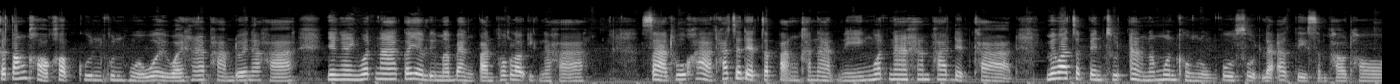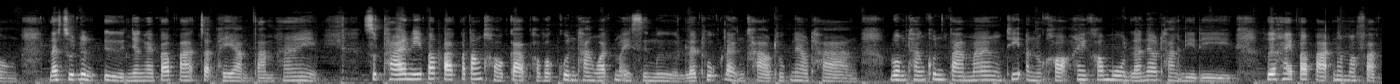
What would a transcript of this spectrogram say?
ก็ต้องขอขอบคุณคุณหัวเว่ยไว้5พามด้วยนะคะ ยังไงงวดหน้าก็อย่าลืมมาแบ่งปันพวกเราอีกนะคะ สาธุค่ะ ถ้าจะเด็ดจะปังขนาดนี้งวดหน้าห้ามพลาดเด็ดขาด ไม่ว่าจะเป็นชุดอ่างน้ำมนต์ของหลวงปู่สุด และอติสำเภาทอง และชุดอื่นๆ ยังไงป้าป้าจะพยายามตามให้ สุดท้ายนี้ป้าป๊าก็ต้องขอกราบขอบพระคุณทางวัดใหม่สิหมื่นและทุกแหล่งข่าวทุกแนวทาง รวมทั้งคุณตามั่งที่อนุเคราะห์ให้ข้อมูลและแนวทางดีๆ เพื่อให้ป้าป๊านำมาฝากเ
